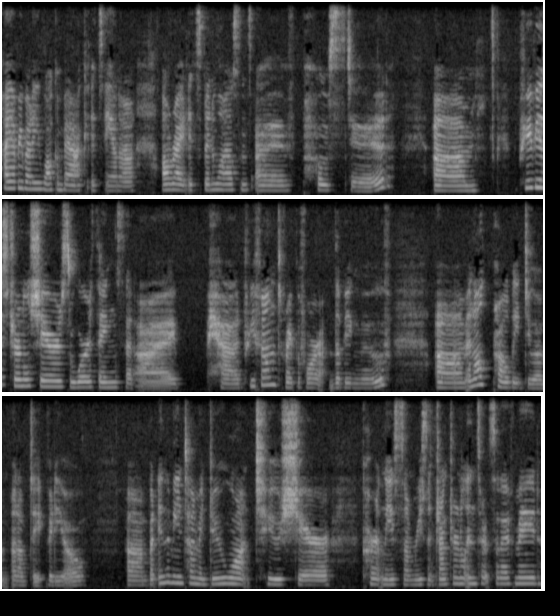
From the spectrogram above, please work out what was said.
Hi everybody, welcome back. It's Anna. All right, it's been a while since I've posted. Um, previous journal shares were things that I had pre-filmed right before the big move. Um, and I'll probably do a, an update video. Um, but in the meantime, I do want to share currently some recent junk journal inserts that I've made.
